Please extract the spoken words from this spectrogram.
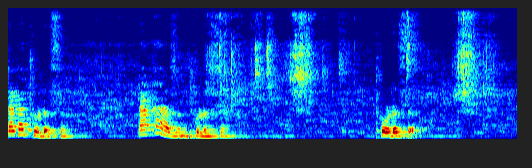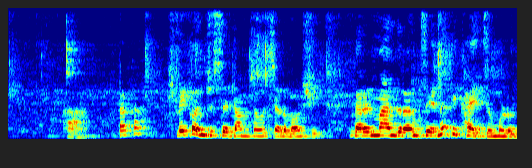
टाका थोडंसं. टाका अजून थोडंसं. थोडंसं. हां टाका. लय कंजूस आहेत आमच्या वच्याला मावशी. कारण मांजरांचं आहे ना ते खायचं म्हणून.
